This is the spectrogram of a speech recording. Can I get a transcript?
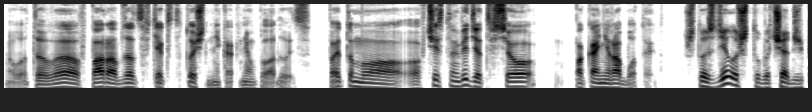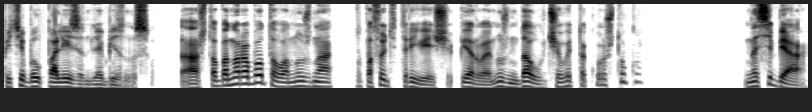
Вот, в, в пару абзацев текста точно никак не укладывается. Поэтому в чистом виде это все пока не работает. Что сделать, чтобы чат GPT был полезен для бизнеса? А чтобы оно работало, нужно, ну, по сути, три вещи. Первое, нужно доучивать такую штуку на себя,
